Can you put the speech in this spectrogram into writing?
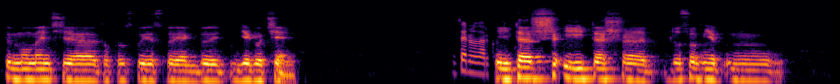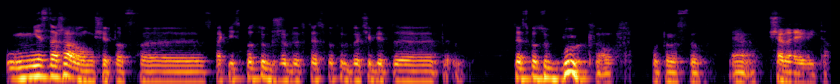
w tym momencie po prostu jest to jakby jego cień. Zero I też, i też e, dosłownie mm, nie zdarzało mu się to w, w taki sposób, żeby w ten sposób do ciebie e, te- w ten sposób burknął po prostu. E, Siadaj, Rita.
